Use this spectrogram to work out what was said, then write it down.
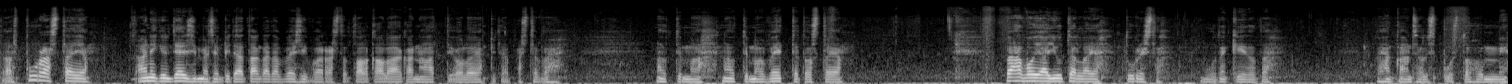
taas purasta ja ainakin nyt ensimmäisen pitää tankata vesivarastot, alkaa olla aika naattiolo ja pitää päästä vähän nauttimaan, nauttimaan vettä tosta ja vähän voidaan jutella ja turista muutenkin tota, vähän kansallispuistohommia.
